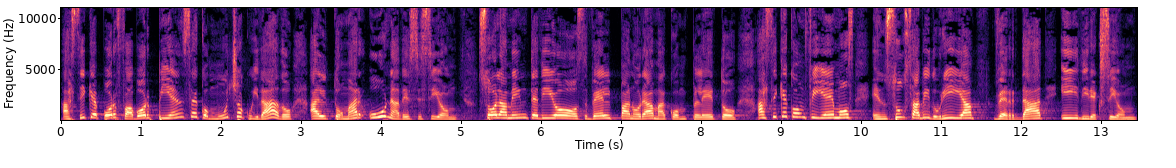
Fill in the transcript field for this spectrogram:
Así que por favor piense con mucho cuidado al tomar una decisión. Solamente Dios ve el panorama completo. Así que confiemos en su sabiduría, verdad y dirección.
